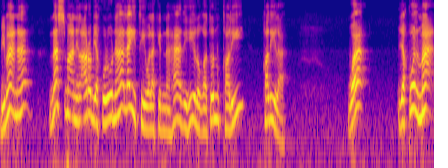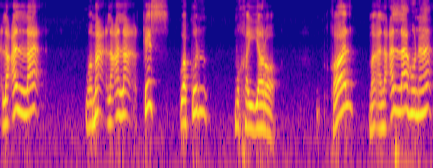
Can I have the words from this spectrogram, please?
بمعنى نسمع عن العرب يقولون ليتي ولكن هذه لغة قلي قليلة. ويقول مع لعل ومع لعل اعكس وكن مخيرا. قال مع لعل هنا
